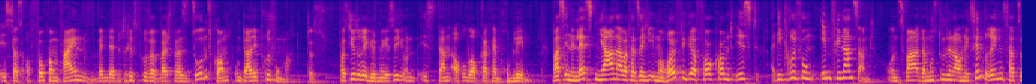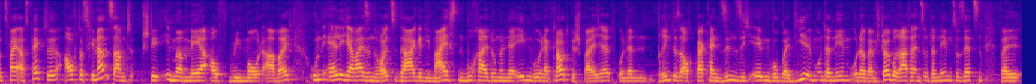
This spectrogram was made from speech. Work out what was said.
ist das auch vollkommen fein, wenn der Betriebsprüfer beispielsweise zu uns kommt und da die Prüfung macht. Das passiert regelmäßig und ist dann auch überhaupt gar kein Problem. Was in den letzten Jahren aber tatsächlich immer häufiger vorkommt, ist die Prüfung im Finanzamt. Und zwar, da musst du dann auch nichts hinbringen. Es hat so zwei Aspekte. Auch das Finanzamt steht immer mehr auf Remote-Arbeit. Und ehrlicherweise sind heutzutage die meisten Buchhaltungen ja irgendwo in der Cloud gespeichert. Und dann bringt es auch gar keinen Sinn, sich irgendwo bei dir im Unternehmen oder beim Steuerberater ins Unternehmen zu setzen, weil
